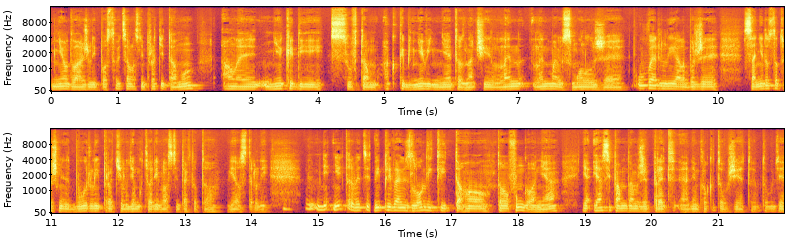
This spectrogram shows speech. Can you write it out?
neodvážili postaviť sa vlastne proti tomu ale niekedy sú v tom ako keby nevinne, to značí len, len majú smolu, že uverili alebo že sa nedostatočne zbúrli proti ľuďom, ktorí vlastne takto to vyostrili. Nie, niektoré veci vyplývajú z logiky toho, toho fungovania. Ja, ja si pamätám, že pred, ja neviem koľko to už je, to, to bude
